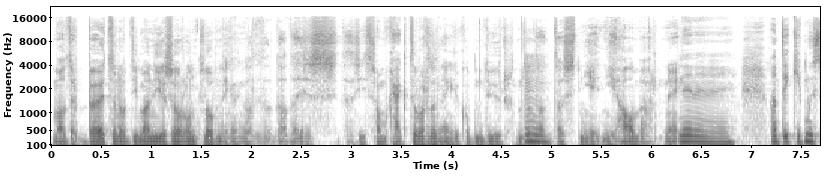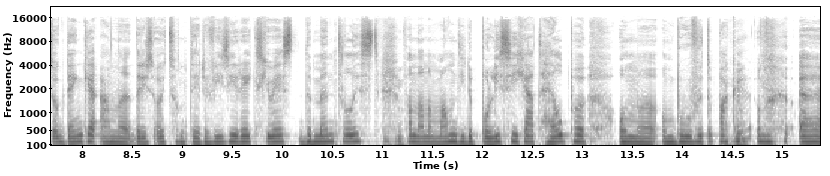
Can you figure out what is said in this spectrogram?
Maar er buiten op die manier zo rondlopen, ik denk dat, dat, is, dat is iets om gek te worden, denk ik, op een duur. Dat, mm. dat, is niet, niet haalbaar. Nee. Nee, nee, nee. Want ik, ik moest ook denken aan, uh, er is ooit zo'n televisiereeks geweest, The Mentalist, mm -hmm. van dan een man die de politie gaat helpen om, uh, om boeven te pakken. Mm -hmm. uh,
